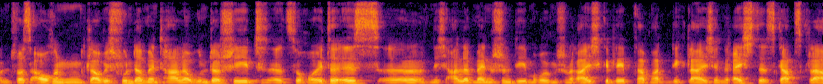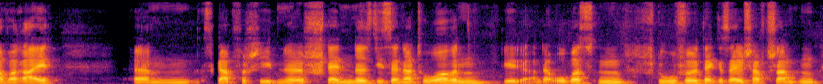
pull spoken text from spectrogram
Und was auch ein, glaube ich, fundamentaler Unterschied äh, zu heute ist, äh, nicht alle Menschen, die im Römischen Reich gelebt haben, hatten die gleichen Rechte. Es gab Sklaverei, ähm, es gab verschiedene Stände, die Senatoren, die an der obersten Stufe der Gesellschaft standen,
